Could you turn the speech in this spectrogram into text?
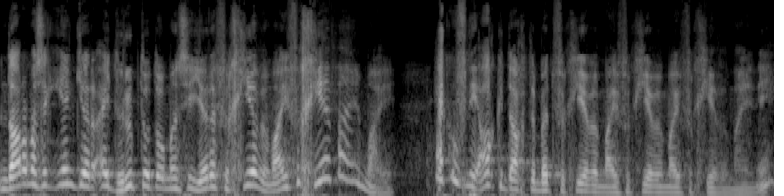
En daarom as ek een keer uitroep tot hom en sê Here vergewe my, vergewe hy my. Ek hoef nie elke dag te bid vergewe my, vergewe my, vergewe my nie.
